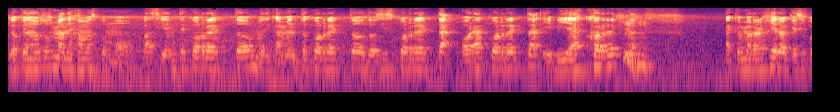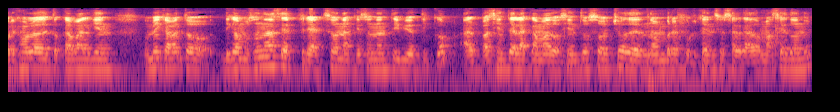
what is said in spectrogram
lo que nosotros manejamos como paciente correcto, medicamento correcto, dosis correcta, hora correcta y vía correcta. ¿A qué me refiero? Que si por ejemplo le tocaba a alguien un medicamento, digamos una ceftriaxona, que es un antibiótico, al paciente de la cama 208 del nombre Fulgencio Salgado Macedonio,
